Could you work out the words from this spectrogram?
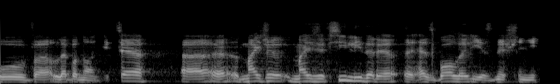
у в Лебаноні. Це е, е, майже майже всі лідери Гезболи є знищені,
